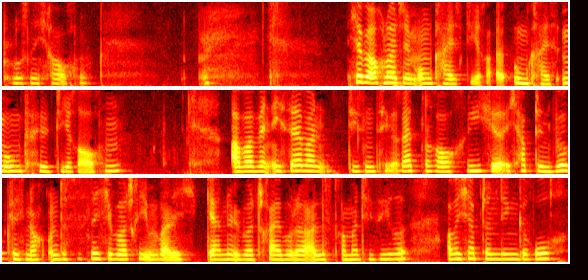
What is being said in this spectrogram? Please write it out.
Bloß nicht rauchen. Ich habe auch Leute im Umkreis, die äh, Umkreis, im Umfeld, die rauchen. Aber wenn ich selber diesen Zigarettenrauch rieche, ich habe den wirklich noch und das ist nicht übertrieben, weil ich gerne übertreibe oder alles dramatisiere, aber ich habe dann den Geruch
